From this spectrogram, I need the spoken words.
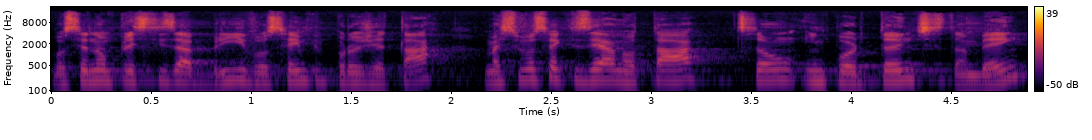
você não precisa abrir, vou sempre projetar, mas se você quiser anotar, são importantes também.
